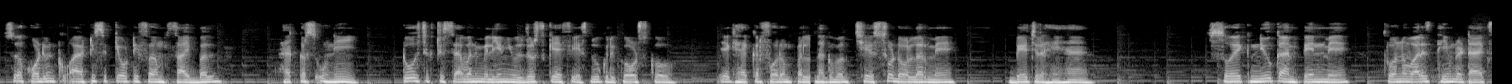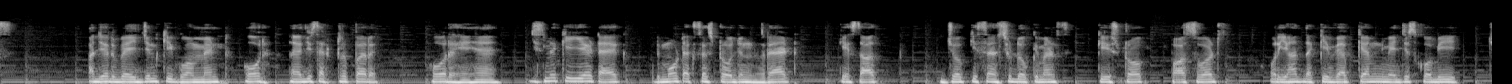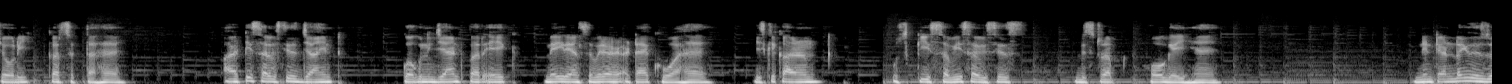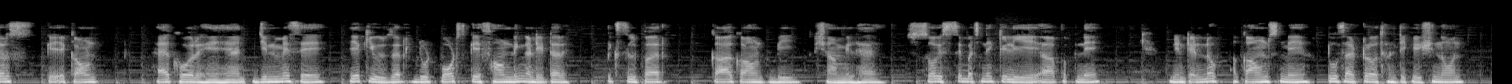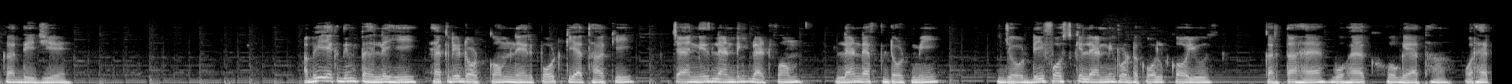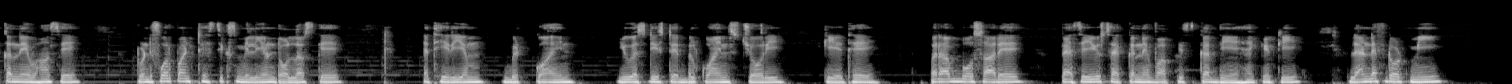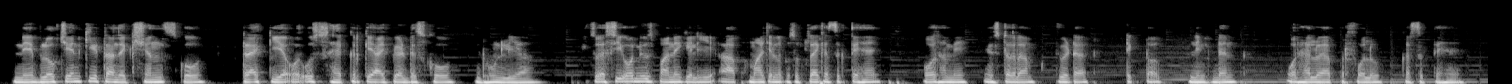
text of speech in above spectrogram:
So according to I T security firm Cyble hackers उन्हीं 267 मिलियन यूज़र्स के फेसबुक रिकॉर्ड्स को एक हैकर फोरम पर लगभग 600 डॉलर में बेच रहे हैं। सो एक न्यू कैंपेन में corona virus themed attacks Azerbaijan की गवर्नमेंट और एनर्जी सेक्टर पर हो रहे हैं, जिसमें कि ये attack remote access Trojan RAT के साथ, जो कि सेंसिटिव डॉक्यूमेंट्स की स्ट्रोक पासवर्ड्स और यहाँ तक कि वेबकैम इमेजेस को भी चोरी कर सकता है। आईटी सर्विसेज़ जाइंट कोगनीजेंट पर एक नई रैंसमवेयर अटैक हुआ है, जिसके कारण उसकी सभी सर्विसेज़ डिस्टर्ब हो गई हैं। निंटेंडो यूज़र्स के अकाउंट हैक हो रहे हैं, जिनमें से एक यूज़र लूटपोर्ट्स के फाउंडिंग एडिटर पिक्सल पर का अकाउंट भी शामिल है। सो इससे बचने के लिए आप अपने निंटेंडो अकाउंट्स में टू फैक्टर ऑथेंटिकेशन ऑन कर दीजिए। अभी एक दिन पहले ही हैकरी डॉट कॉम ने रिपोर्ट किया था कि Chinese lending platform Lendf dot me जो डी फोस्ट के लैंडिंग प्रोटोकॉल को यूज़ करता है, वो हैक हो गया था और हैकर ने वहाँ से 24.36 मिलियन डॉलर्स के Ethereum bitcoin USD stable coins चोरी किए थे। पर अब वो सारे पैसे यूज़ हैकर ने वापस कर दिए हैं क्योंकि लैंड एफ़ डॉट मी ने ब्लॉकचेन की ट्रांजेक्शन्स को ट्रैक किया और उस हैकर के आईपी एड्रेस को ढूंढ लिया। सो so, ऐसी और न्यूज़ पाने के लिए आप हमारे चैनल को सब्सक्राइब कर सकते हैं और हमें इंस्टाग्राम ट्विटर टिकटॉक लिंकडन और हेलो ऐप पर फॉलो कर सकते हैं।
